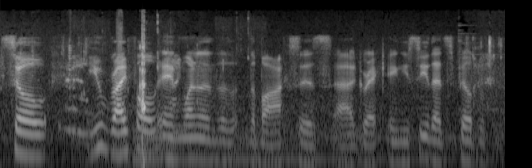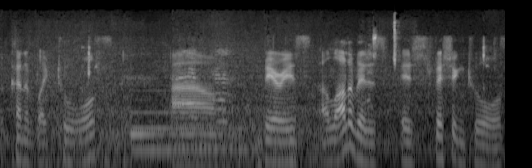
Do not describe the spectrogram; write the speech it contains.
So you rifle in one of the, the boxes, uh, Greg, and you see that's filled with kind of like tools. Um, various, a lot of it is, is fishing tools.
